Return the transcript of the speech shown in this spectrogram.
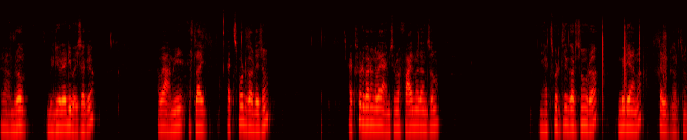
र हाम्रो भिडियो रेडी भइसक्यो। अब हामी यसलाई एक्सपोर्ट गर्दैछौँ। एक्सपोर्ट गर्नको लागि हामीसँग फाइलमा जान्छौँ। एक्सपोर्ट क्लिक गर्छौँ र मिडियामा सेलेक्ट गर्छौँ।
